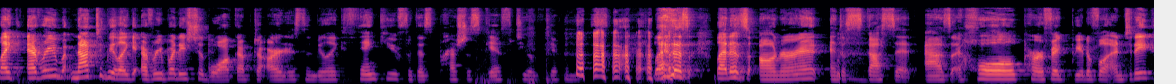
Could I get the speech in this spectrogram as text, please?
Like every, not to be like everybody should walk up to artists and be like, "Thank you for this precious gift you have given us." let us let us honor it and discuss it as a whole perfect beautiful entity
